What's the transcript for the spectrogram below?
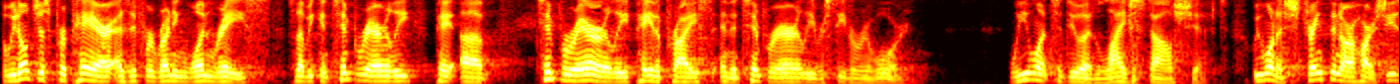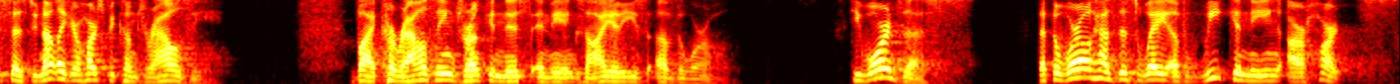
But we don't just prepare as if we're running one race so that we can temporarily pay, uh, temporarily pay the price and then temporarily receive a reward. We want to do a lifestyle shift. We want to strengthen our hearts. Jesus says, do not let your hearts become drowsy by carousing, drunkenness, and the anxieties of the world. He warns us that the world has this way of weakening our hearts.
